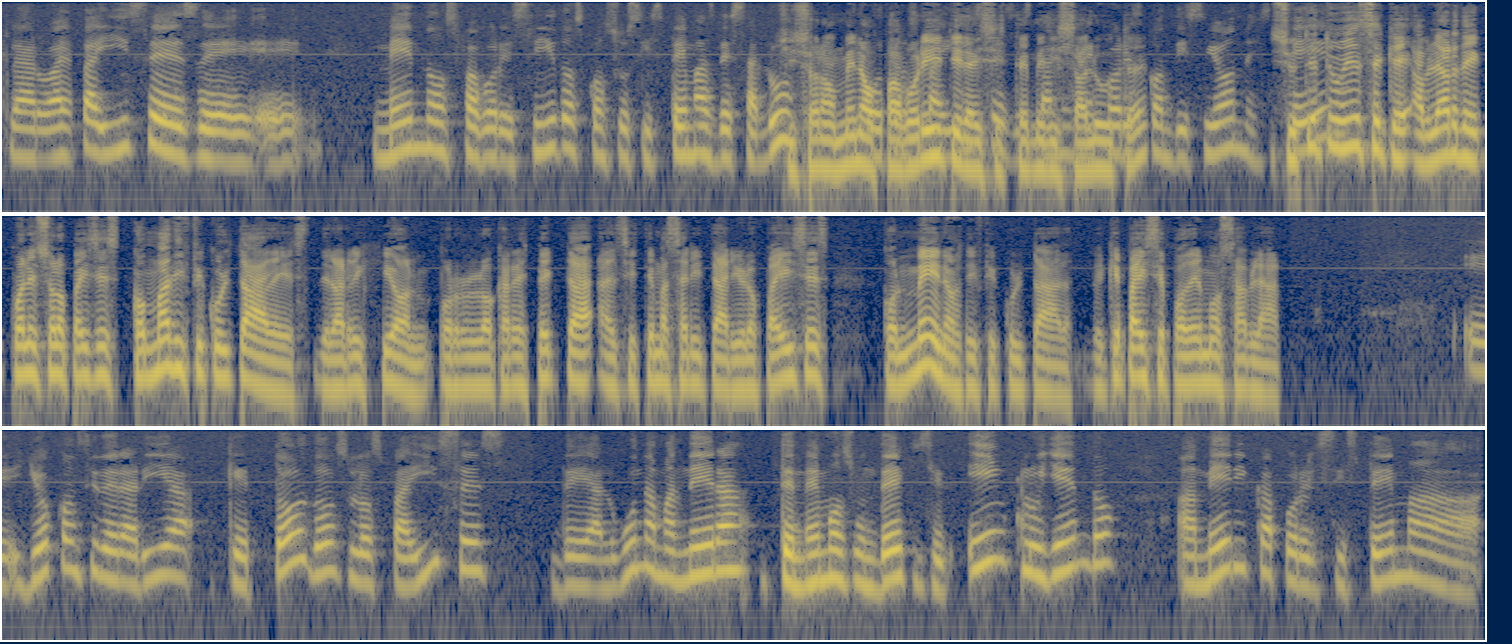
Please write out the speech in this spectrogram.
Claro, hay países... Eh, menos favorecidos con sus sistemas de salud. Ci sono meno favoriti dai sistemi di salute. Si usted tuviese que hablar de cuáles son los países con más dificultades de la región por lo que respecta al sistema sanitario, los países con menos dificultad, ¿de qué países podemos hablar? Eh, yo consideraría que todos los países de alguna manera tenemos un déficit, incluyendo América por el sistema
